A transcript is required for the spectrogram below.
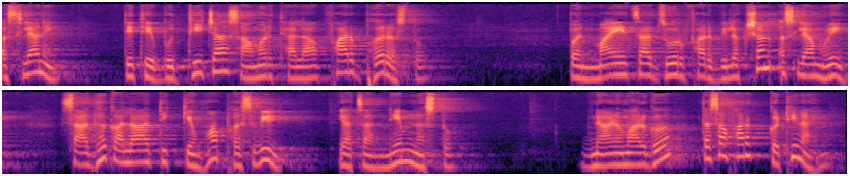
असल्याने तेथे बुद्धीच्या सामर्थ्याला फार भर असतो. पण मायेचा जोर फार विलक्षण असल्यामुळे साधकाला ती केव्हा फसवील याचा नेम नसतो. ज्ञानमार्ग तसा फार कठीण आहे.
